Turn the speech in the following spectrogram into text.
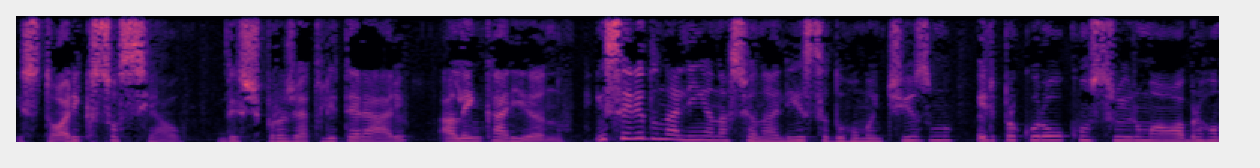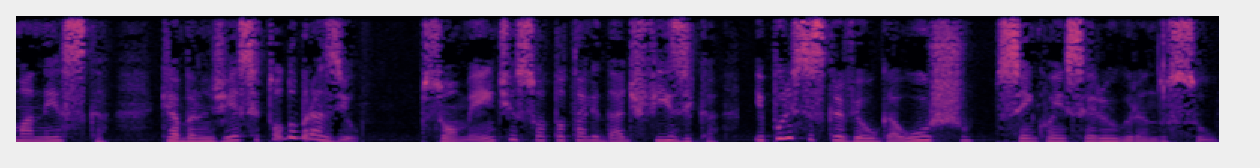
histórica e social deste projeto literário alencariano. Inserido na linha nacionalista do romantismo, ele procurou construir uma obra romanesca que abrangesse todo o Brasil, pessoalmente em sua totalidade física, e por isso escreveu o Gaúcho, sem conhecer o Rio Grande do Sul.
